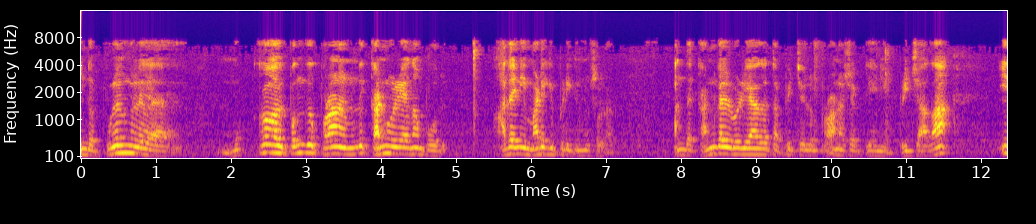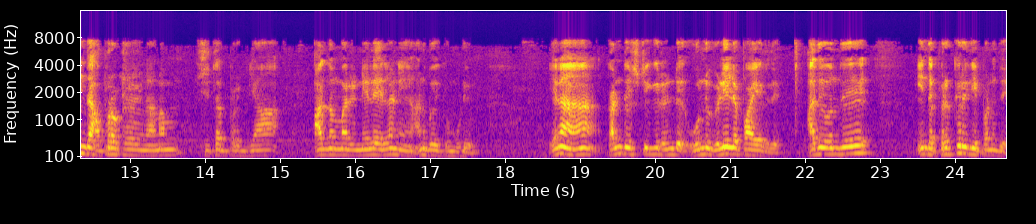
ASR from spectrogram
இந்த புலன்களை முக்கால் பங்கு புராணம் வந்து கண் வழியாக தான் போகுது. அதை நீ மடக்கி பிடிக்கணும்னு சொல்கிறார் அந்த கண்கள் வழியாக தப்பிச் செல்லும் பிராண சக்தியை நீ பிடிச்சாதான் இந்த அப்ரோக்ஷ ஞானம் சித்த பிரஜா அந்த மாதிரி நிலையெல்லாம் நீ அனுபவிக்க முடியும். ஏன்னா கண் திருஷ்டிக்கு ரெண்டு ஒன்று வெளியில் பாயிருது அது வந்து இந்த பிரகிருதி பண்ணுது.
